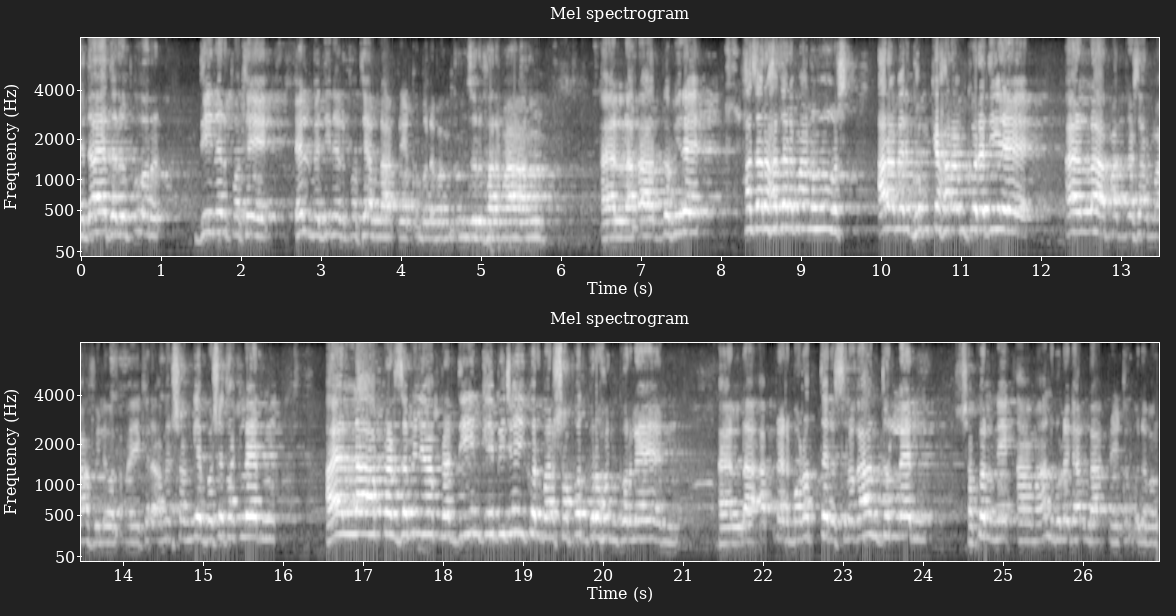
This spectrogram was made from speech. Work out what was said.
হেদায়তের উপর, দিনের পথে, এলমে দিনের পথে আল্লাহ আপনি কবুল এবং মঞ্জুর ফরমান। আল্লাহ, রাত গভীরে হাজার হাজার মানুষ আরামের ঘুমকে হারাম করে দিয়ে আল্লাহ, মাদ্রাসার মাহফিলে ওলামায়ে কেরামের সঙ্গে বসে থাকলেন। আল্লাহ আপনার জমিনে আপনার দিনকে বিজয়ী করবার শপথ গ্রহণ করলেন আয় আল্লাহ আপনার বড়ত্বের স্লোগান তুললেন সকল নেক আমাল গুলোকে আল্লাহ আপনি কবুল এবং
